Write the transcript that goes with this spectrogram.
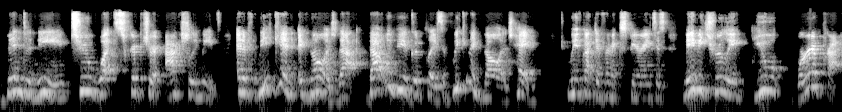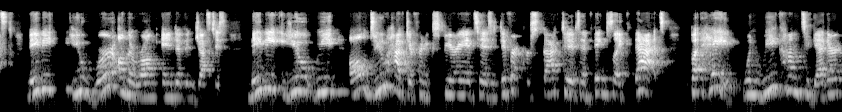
bend a knee to what scripture actually means. And if we can acknowledge that, that would be a good place. If we can acknowledge, hey, we've got different experiences. Maybe truly you were oppressed. Maybe you were on the wrong end of injustice maybe you we all do have different experiences different perspectives and things like that but hey when we come together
